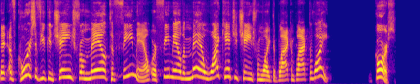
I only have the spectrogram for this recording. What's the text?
that, of course, if you can change from male to female or female to male, why can't you change from white to black and black to white? Of course.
